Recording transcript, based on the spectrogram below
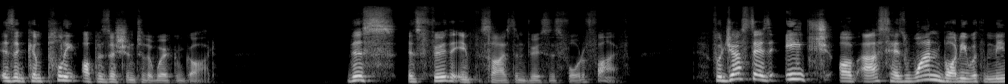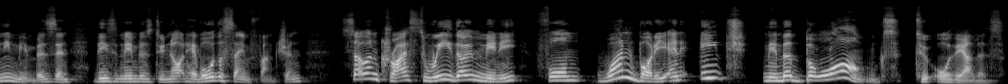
is in complete opposition to the work of God. This is further emphasized in verses 4 to 5. For just as each of us has one body with many members, and these members do not have all the same function, so in Christ we, though many, form one body, and each member belongs to all the others.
